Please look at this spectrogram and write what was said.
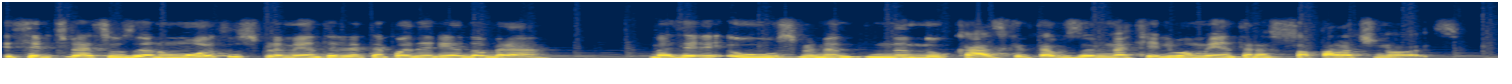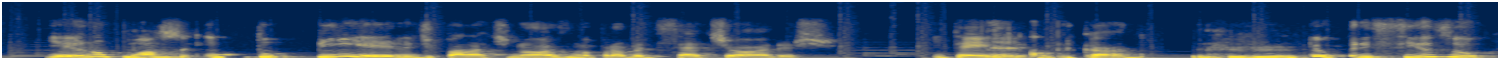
E se ele estivesse usando um outro suplemento, ele até poderia dobrar. Mas ele, o suplemento, no caso que ele estava usando naquele momento, era só palatinose. E aí eu não posso uhum. entupir ele de palatinose numa prova de 7 horas. Entende? É complicado. Uhum. Eu preciso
